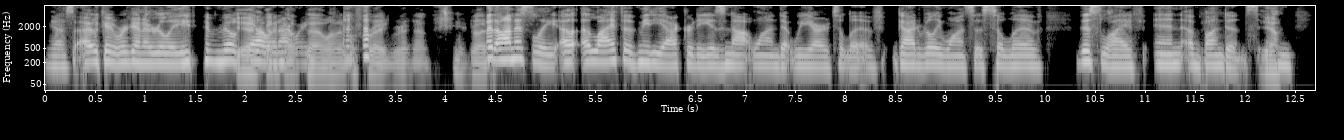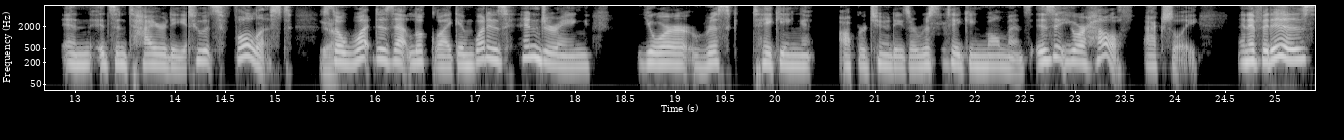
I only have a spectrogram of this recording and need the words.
Yes. Okay. We're going to really milk Yeah, that one, aren't milk we? that one. I'm afraid we're not. But honestly, a, a life of mediocrity is not one that we are to live. God really wants us to live this life in abundance Yeah. in, in its entirety to its fullest. Yeah. So, what does that look like? And what is hindering your risk taking opportunities or Mm-hmm. risk taking moments? Is it your health, actually? And if it is,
